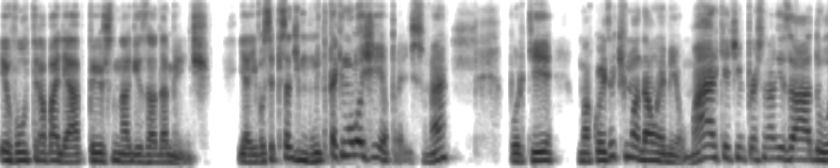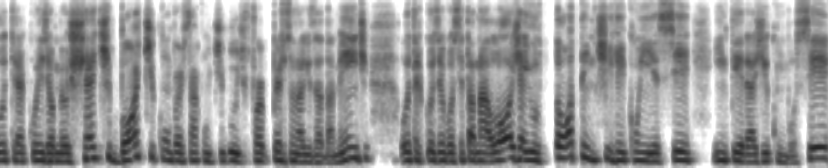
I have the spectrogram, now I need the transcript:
eu vou trabalhar personalizadamente. E aí você precisa de muita tecnologia para isso, né? Porque uma coisa é te mandar um e-mail marketing personalizado, outra coisa é o meu chatbot conversar contigo personalizadamente, outra coisa é você estar tá na loja e o totem te reconhecer e interagir com você,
